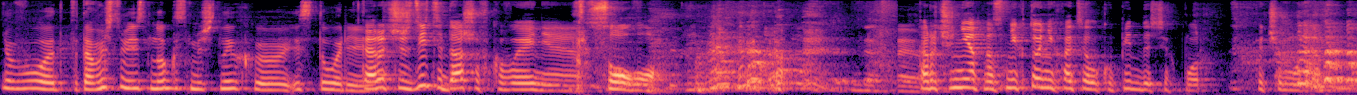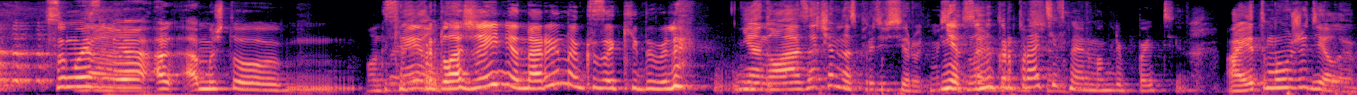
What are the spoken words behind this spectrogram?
Вот, потому что у меня есть много смешных э, историй. Короче, ждите Дашу в КВН соло. Короче, нет, нас никто не хотел купить до сих пор. Почему-то. В смысле, а, а мы что, какие-то предложения на рынок закидывали? Не, ну а зачем нас продюсировать? Мы Нет, мы на сами корпоратив, наверное, могли бы пойти. А это мы уже делаем.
